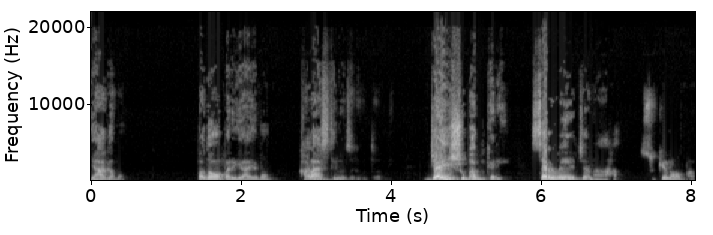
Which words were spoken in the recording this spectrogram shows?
యాగము పదో పర్యాయము కాళహస్తిలో జరుగుతోంది. జై శుభంకరి. సర్వే జనా సుఖినోభవ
